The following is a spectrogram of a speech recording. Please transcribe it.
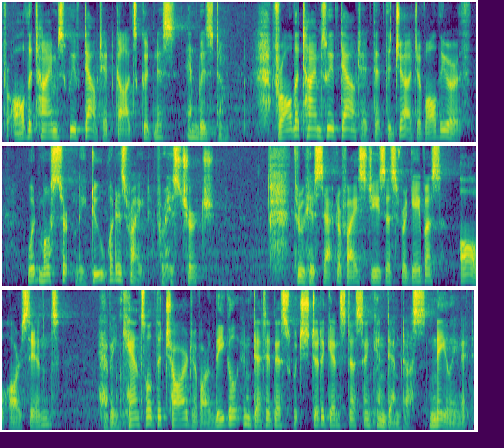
for all the times we've doubted God's goodness and wisdom, for all the times we've doubted that the judge of all the earth would most certainly do what is right for his church. Through his sacrifice, Jesus forgave us all our sins, having canceled the charge of our legal indebtedness which stood against us and condemned us, nailing it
